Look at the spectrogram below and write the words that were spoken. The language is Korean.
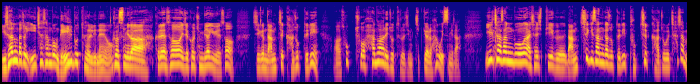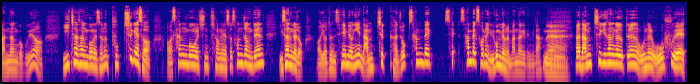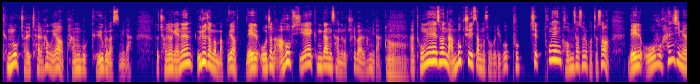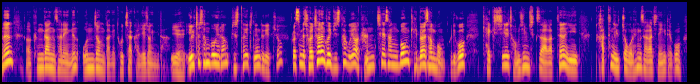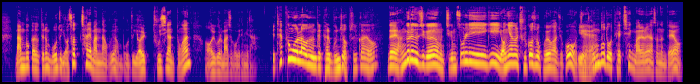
이사는 가족 2차 상봉 내일부터 열리네요. 그렇습니다. 그래서 이제 그걸 준비하기 위해서 지금 남측 가족들이 어, 속초 한화 리조트로 지금 집결을 하고 있습니다. 1차 상봉은 아시다시피 그 남측 이산 가족들이 북측 가족을 찾아 만난 거고요. 2차 상봉에서는 북측에서 어, 상봉을 신청해서 선정된 이산 가족 어, 83명이 남측 가족 300 337명을 만나게 됩니다. 네. 아, 남측 이산 가족들은 오늘 오후에 등록 절차를 하고요. 방북 교육을 받습니다. 또 저녁에는 의료 점검 받고요. 내일 오전 9시에 금강산으로 출발을 합니다. 어. 아, 동해선 남북추일사무소 그리고 북측 통행 검사소를 거쳐서 내일 오후 1시면은 어, 금강산에 있는 온정각에 도착할 예정입니다. 예, 1차 상봉이랑 비슷하게 진행되겠죠? 그렇습니다. 절차는 거의 비슷하고요. 단체 상봉, 개별 상봉, 그리고 객실 점심 식사 같은 이 같은 일정으로 행사가 진행이 되고 남북 가족들은 모두 6차례 만나고요. 모두 12시간 동안 얼굴을 마주보게 됩니다. 태풍 올라오는데 별 문제 없을까요? 네, 안 그래도 지금 지금 쏠릭이 영향을 줄 것으로 보여가지고 지금 예. 정부도 대책 마련에 나섰는데요.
